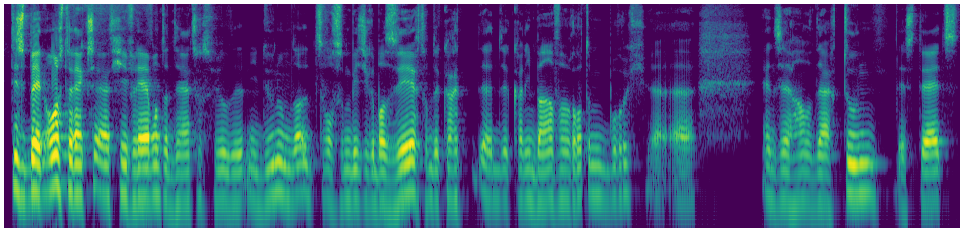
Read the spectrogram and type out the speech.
Het is bij een Oostenrijkse uitgeverij, want de Duitsers wilden het niet doen, omdat het was een beetje gebaseerd op de, kar, eh, de kannibaal van Rottenburg. Uh, uh, en zij hadden daar toen, destijds,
